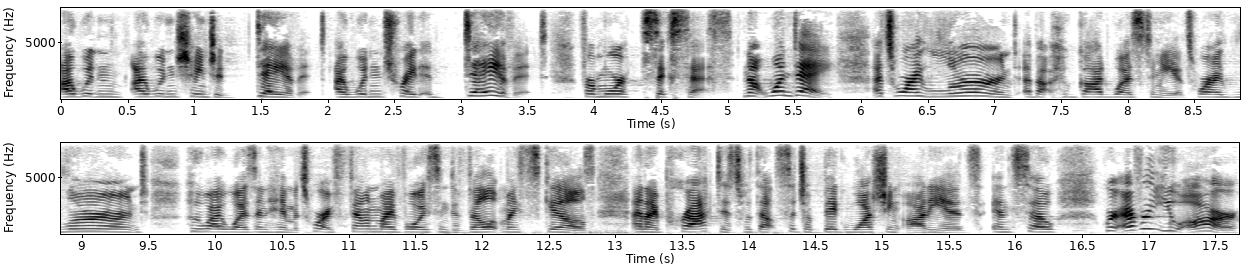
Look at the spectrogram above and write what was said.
I wouldn't, I wouldn't change a day of it. I wouldn't trade a day of it for more success. Not one day. That's where I learned about who God was to me. It's where I learned who I was in Him. It's where I found my voice and developed my skills. And I practiced without such a big watching audience. And so, wherever you are,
